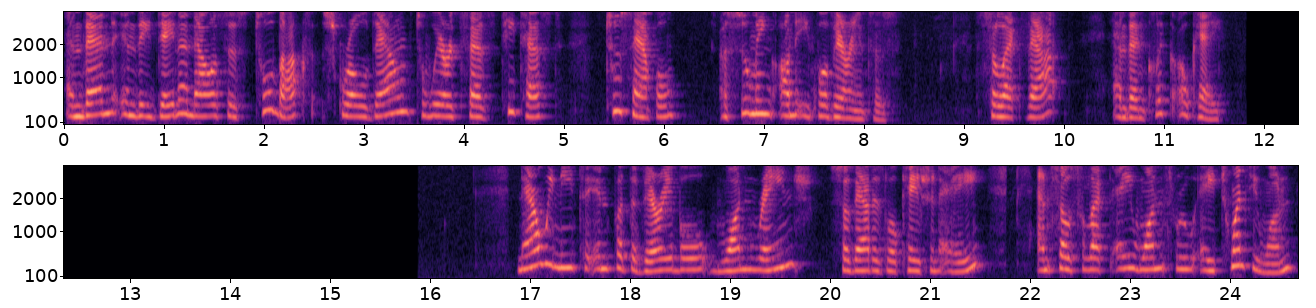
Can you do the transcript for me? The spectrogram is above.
And then in the Data Analysis toolbox, scroll down to where it says t-test, two-sample, assuming unequal variances. Select that and then click OK. Now we need to input the variable 1 range, so that is location A, and so select A1 through A21.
